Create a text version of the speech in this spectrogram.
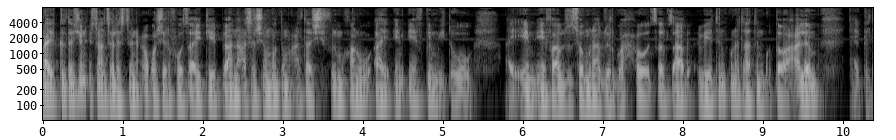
ናይ ክልተ ሽሕን ዕስራን ሰለስተን ዕቑር ሸርፊ ወፃኢ ኢትዮጵያ ንዓሰርተ ሸሞንተ መዓልታት ዝሽፍን ምዃኑ ኣይኤምኤፍ ገሚቱ። ኣይኤምኤፍ ኣብዚ ሰሙን ኣብ ዘርጓሖ ፀብፃብ ዕብየትን ኩነታትን ቁጠባ ዓለም ናይ ክልተ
